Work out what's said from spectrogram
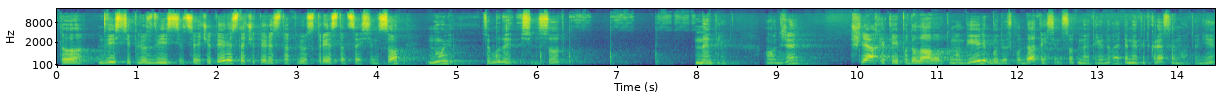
то 200 плюс 200 це 400, 400 плюс 300 це 700, 0 це буде 700 метрів. Отже, шлях, який подолав автомобіль, буде складати 700 метрів. Давайте ми підкреслимо тоді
